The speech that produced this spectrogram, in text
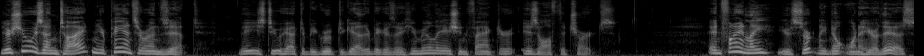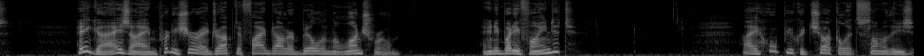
Your shoe is untied and your pants are unzipped. These two have to be grouped together because the humiliation factor is off the charts. And finally, you certainly don't want to hear this. Hey guys, I'm pretty sure I dropped a $5 bill in the lunchroom. Anybody find it? I hope you could chuckle at some of these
